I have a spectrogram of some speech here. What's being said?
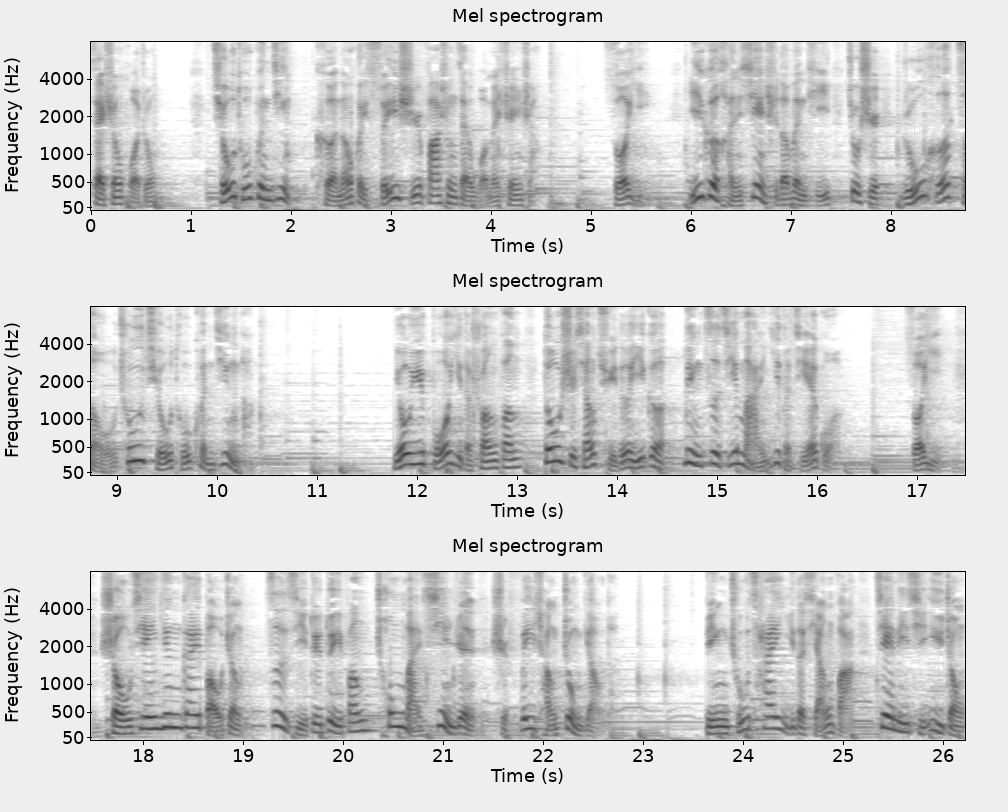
在生活中，囚徒困境可能会随时发生在我们身上，所以。一个很现实的问题就是如何走出囚徒困境呢？由于博弈的双方都是想取得一个令自己满意的结果，所以首先应该保证自己对对方充满信任是非常重要的。摒除猜疑的想法，建立起一种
